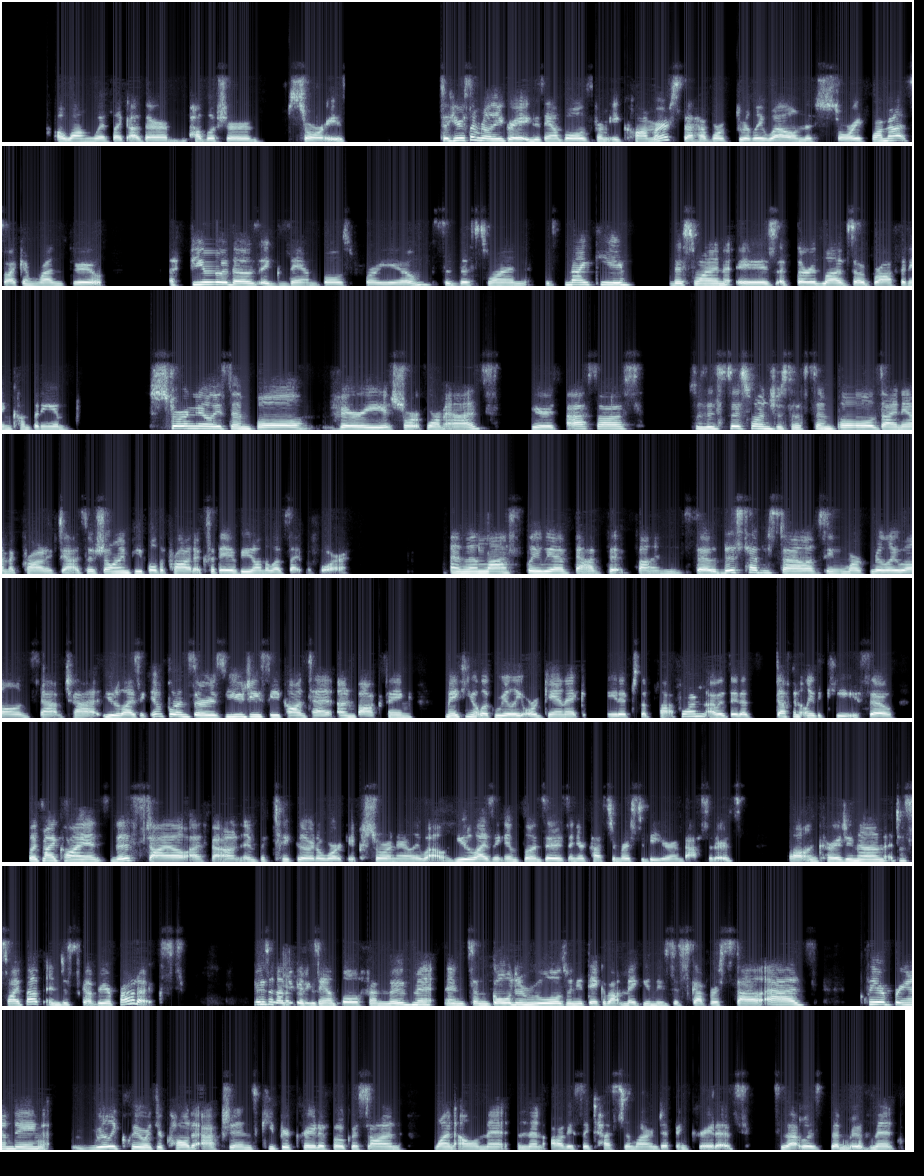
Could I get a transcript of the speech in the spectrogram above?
along with like other publisher stories. So here's some really great examples from e-commerce that have worked really well in this story format. So I can run through a few of those examples for you. So this one is Nike. This one is a ThirdLove, so a bra fitting company. Extraordinarily simple, very short form ads. Here's ASOS. So this this one's just a simple dynamic product ad. So showing people the products that they have viewed on the website before. And then lastly, we have FabFitFun. So this type of style I've seen work really well in Snapchat, utilizing influencers, UGC content, unboxing, making it look really organic, native to the platform. I would say that's definitely the key. So with my clients, this style I found in particular to work extraordinarily well, utilizing influencers and your customers to be your ambassadors while encouraging them to swipe up and discover your products. Here's another good example from movement and some golden rules when you think about making these discover style ads. Clear branding, really clear with your call to actions, keep your creative focus on one element, and then obviously test and learn different creatives. So that was the movement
